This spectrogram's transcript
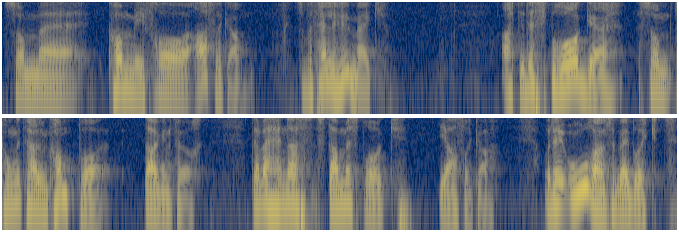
som eh, kom fra Afrika. Så forteller hun meg at det språket som tungetalen kom på dagen før, det var hennes stammespråk i Afrika. Og de ordene som ble brukt,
